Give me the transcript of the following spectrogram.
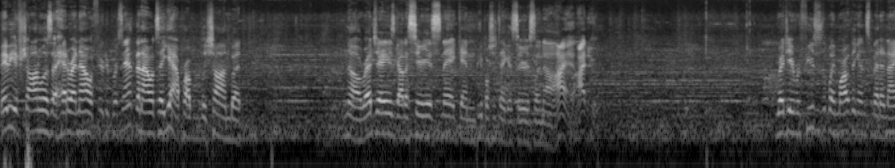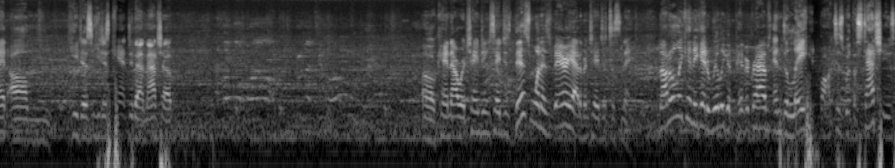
Maybe if Sean was ahead right now with 50%, then I would say, yeah, probably Sean, but no, Red J's got a serious snake, and people should take it seriously now. I, I do. Red J refuses to play Marth against Meta Knight. Um, he just he just can't do that matchup. Okay, now we're changing stages. This one is very advantageous to Snake. Not only can he get really good pivot grabs and delay hitboxes with the statues,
